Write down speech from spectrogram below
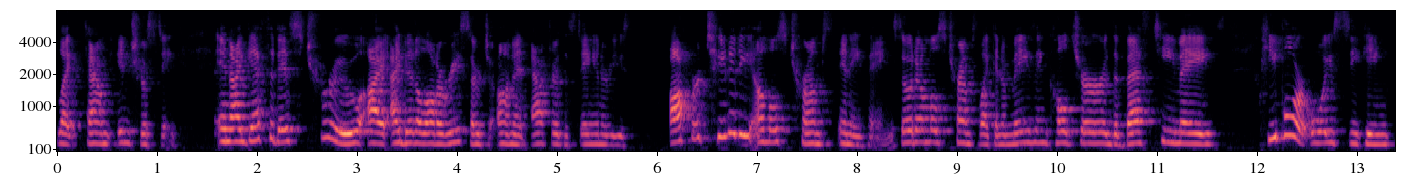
like found interesting, and I guess it is true. I, I did a lot of research on it after the stay interviews. opportunity almost trumps anything. So it almost trumps like an amazing culture, the best teammates. People are always seeking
